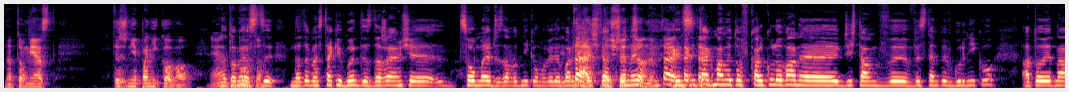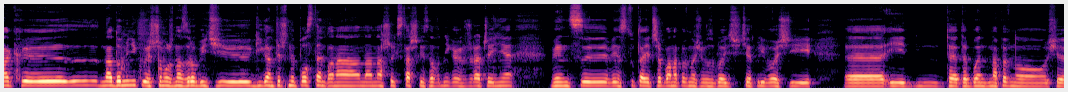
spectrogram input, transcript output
natomiast też nie panikował. Nie? To Natomiast, to. natomiast takie błędy zdarzają się co mecz zawodnikom o wiele bardziej Tak, doświadczonym, doświadczonym, tak, więc tak, i tak. tak mamy to wkalkulowane gdzieś tam w występy w Górniku, a to jednak y, na Dominiku jeszcze można zrobić y, gigantyczny postęp, a na, na naszych starszych zawodnikach już raczej nie, więc, y, więc tutaj trzeba na pewno się uzbroić w cierpliwość i, e, i te, te błędy na pewno się,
